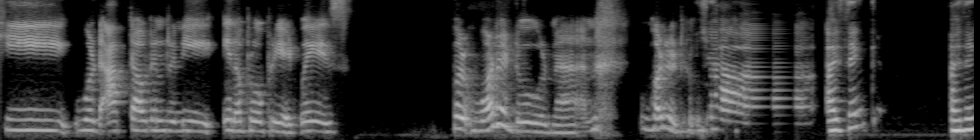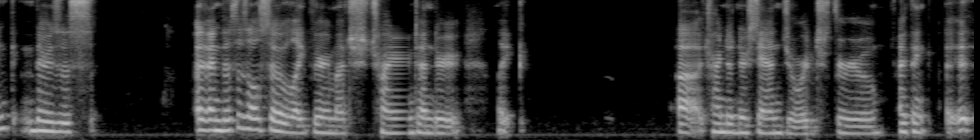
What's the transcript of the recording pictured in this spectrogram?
he would act out in really inappropriate ways. But what a dude man. What a dude. Yeah. I think i think there's this and this is also like very much trying to under like uh trying to understand george through i think it,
